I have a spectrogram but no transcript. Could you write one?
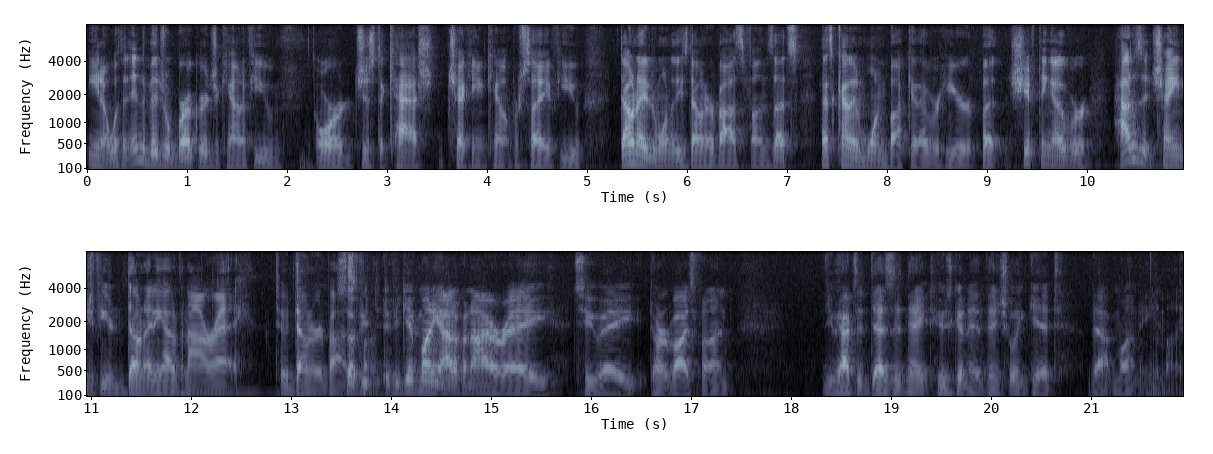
you know, with an individual brokerage account, if you or just a cash checking account per se, if you donated one of these donor advised funds, that's that's kind of in one bucket over here. But shifting over, how does it change if you're donating out of an IRA to a donor advised fund? So if you, fund? if you give money out of an IRA to a donor advised fund, you have to designate who's going to eventually get that money. the money.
